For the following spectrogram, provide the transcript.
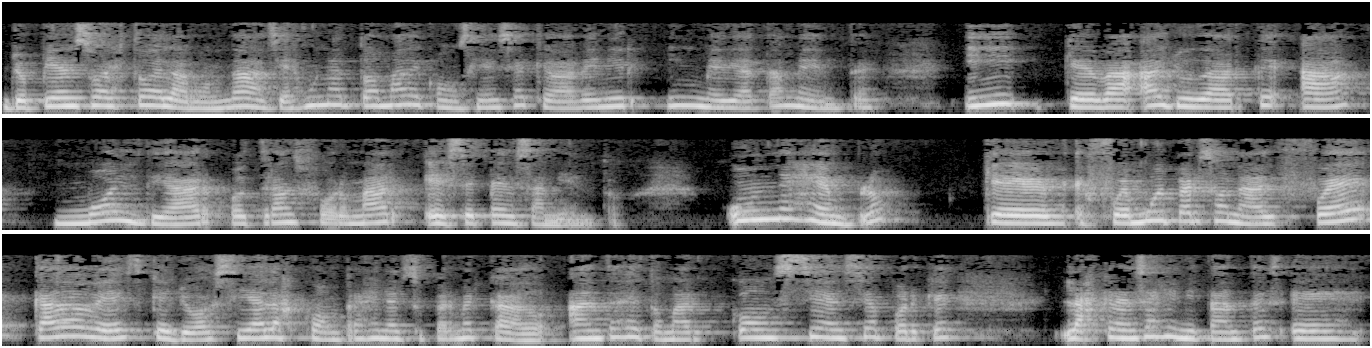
yo pienso esto de la abundancia. Es una toma de conciencia que va a venir inmediatamente y que va a ayudarte a moldear o transformar ese pensamiento. Un ejemplo que fue muy personal fue cada vez que yo hacía las compras en el supermercado antes de tomar conciencia porque las creencias limitantes es,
